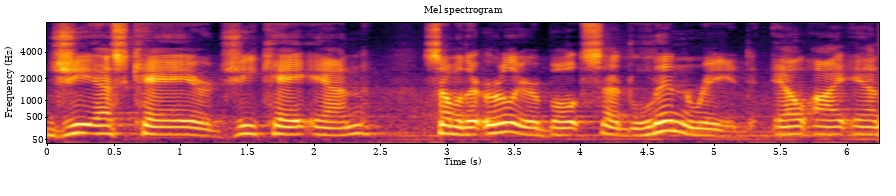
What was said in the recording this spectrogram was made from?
GSK or GKN. Some of the earlier bolts said Linread, L-I-N-R-E-A-D.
